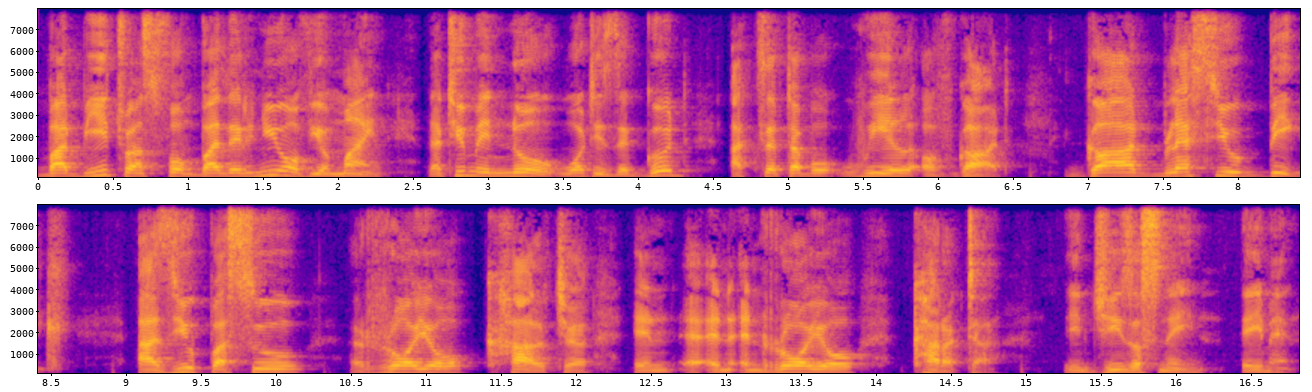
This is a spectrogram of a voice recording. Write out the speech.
but be transformed by the renewal of your mind, that you may know what is the good, acceptable will of God. God bless you big as you pursue royal culture and, and, and royal character. In Jesus' name, amen.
